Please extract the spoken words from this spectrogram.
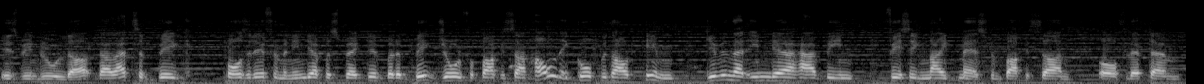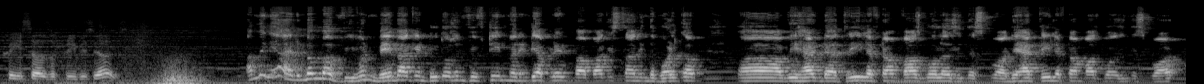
has been ruled out. Now, that's a big positive from an India perspective, but a big jolt for Pakistan. How will they cope without him, given that India have been facing nightmares from Pakistan of left-hand pacers of previous years? I mean, yeah, I remember even way back in 2015 when India played Pakistan in the World Cup, uh, we had uh, three left-arm fast bowlers in the squad. They had three left-arm fast bowlers in the squad,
